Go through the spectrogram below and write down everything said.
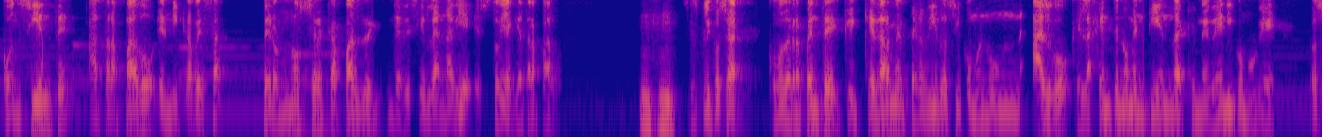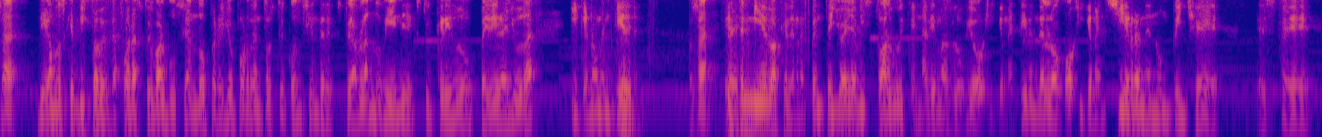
consciente, atrapado en mi cabeza, pero no ser capaz de, decirle a nadie, estoy aquí atrapado. Uh explico? O sea, como de repente quedarme perdido así como en un algo, que la gente no me entienda, que me ven y como que, o sea, digamos que visto desde afuera estoy balbuceando, pero yo por dentro estoy consciente de que estoy hablando bien y de que estoy queriendo pedir ayuda y que no me entienden. O sea, este miedo a que de repente yo haya visto algo y que nadie más lo vio y que me tiren de loco y que me encierren en un pinche, este,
